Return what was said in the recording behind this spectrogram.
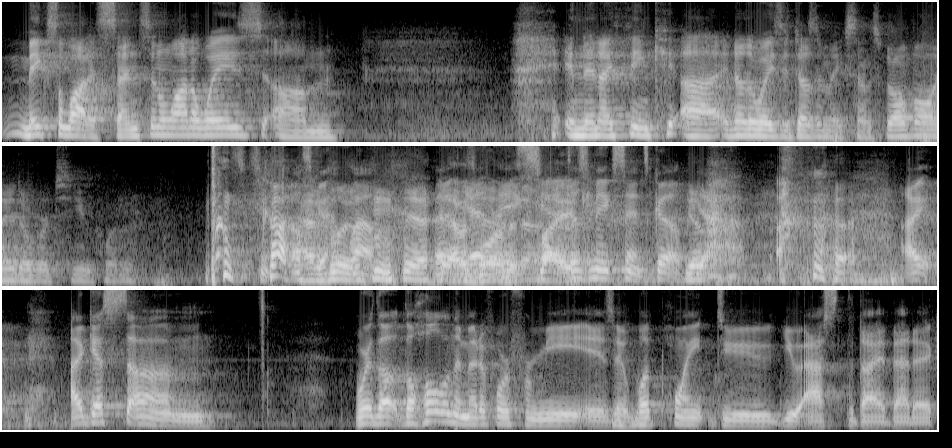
makes a lot of sense in a lot of ways. Um, and then I think uh, in other ways it doesn't make sense. But I'll volley it over to you, Clinton. Out of blue. Wow. yeah. That was yeah, more of a spike. Yeah, it does make sense. Go. Yep. Yeah. I, I guess um, where the, the hole in the metaphor for me is at mm-hmm. what point do you ask the diabetic,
